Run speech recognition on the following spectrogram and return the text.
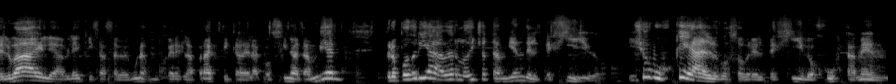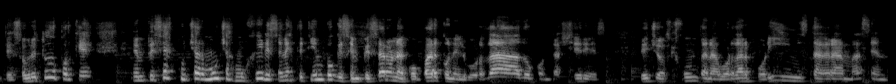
del baile, hablé quizás a algunas mujeres la práctica de la cocina también, pero podría haberlo dicho también del tejido. Y yo busqué algo sobre el tejido justamente, sobre todo porque empecé a escuchar muchas mujeres en este tiempo que se empezaron a copar con el bordado, con talleres, de hecho se juntan a bordar por Instagram, hacen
